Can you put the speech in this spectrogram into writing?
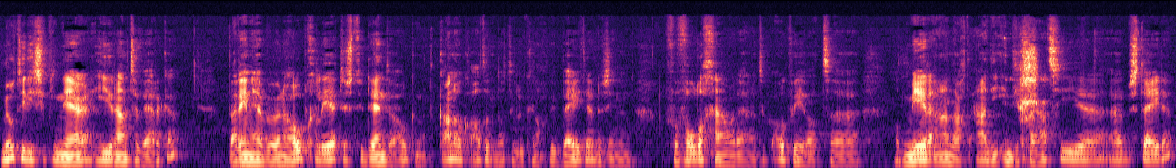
multidisciplinair hieraan te werken. Daarin hebben we een hoop geleerd, de studenten ook. En dat kan ook altijd natuurlijk nog weer beter. Dus in een vervolg gaan we daar natuurlijk ook weer wat, eh, wat meer aandacht aan die integratie eh, eh, besteden.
